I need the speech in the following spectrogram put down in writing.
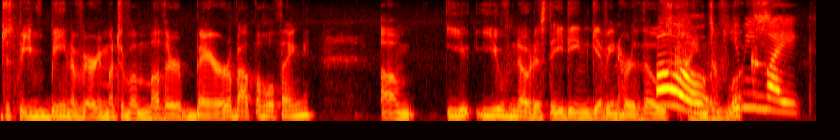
just be being a very much of a mother bear about the whole thing. Um you you've noticed Adine giving her those oh, kinds of looks. you mean like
